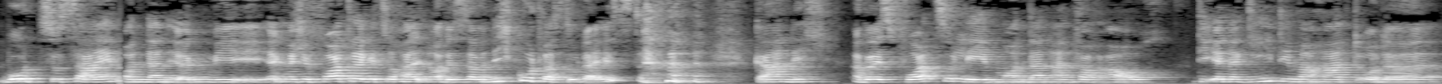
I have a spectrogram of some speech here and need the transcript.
wo zu sein und dann irgendwie irgendwelche Vorträge zu halten, oh, das ist aber nicht gut, was du da isst. gar nicht. Aber es vorzuleben und dann einfach auch die Energie, die man hat oder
